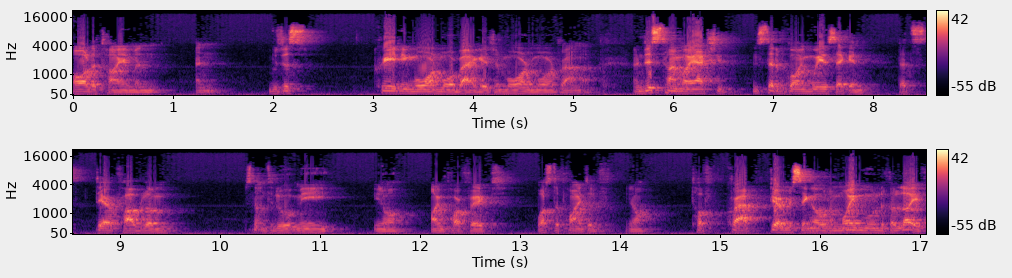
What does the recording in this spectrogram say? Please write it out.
all the time, and and was just creating more and more baggage and more and more drama. And this time I actually, instead of going, wait a second, that's their problem. It's nothing to do with me. You know, I'm perfect. What's the point of you know tough crap? They're missing out on my wonderful life.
